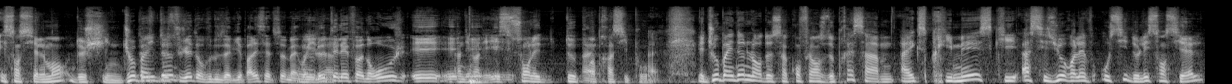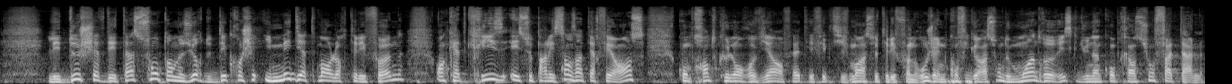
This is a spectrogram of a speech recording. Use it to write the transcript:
essentiellement de Chine. Joe Biden, deux sujets dont vous nous aviez parlé cette semaine, oui, le là, téléphone rouge et, et, et, et, ce sont les deux points ouais. principaux. Ouais. Et Joe Biden, lors de sa conférence de presse, a, a, exprimé ce qui, à ses yeux, relève aussi de l'essentiel. Les deux chefs d'État sont en mesure de décrocher immédiatement leur téléphone en cas de crise et se parler sans interférence, comprendre que l'on revient en fait effectivement à ce téléphone rouge à une configuration de moindre risque d'une incompréhension fatale.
